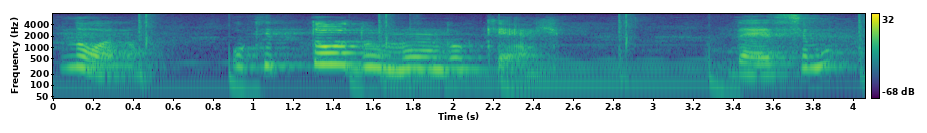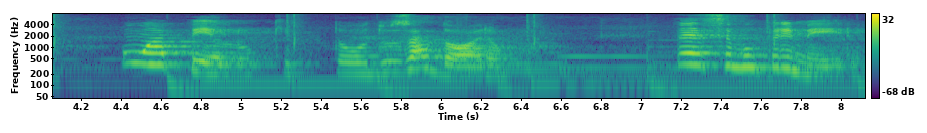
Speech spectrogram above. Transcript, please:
Nono, o que todo mundo quer. Décimo, um apelo que todos adoram. Décimo primeiro,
